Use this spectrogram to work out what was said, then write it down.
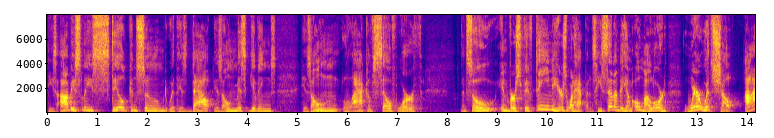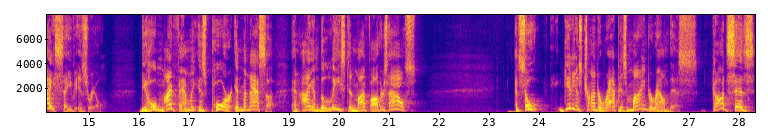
He's obviously still consumed with his doubt, his own misgivings, his own lack of self worth. And so in verse 15, here's what happens. He said unto him, O my Lord, wherewith shall I save Israel? Behold, my family is poor in Manasseh, and I am the least in my father's house. And so Gideon's trying to wrap his mind around this. God says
